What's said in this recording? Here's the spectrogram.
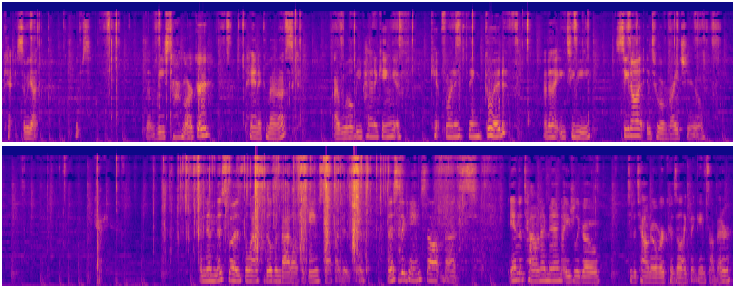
Okay, so we got, oops, the V-Star marker, Panic Mask. I will be panicking if can't find anything good out of that ETB. Seedot into a Raichu. Okay. And then this was the last building battle at the GameStop I visited. this is a GameStop that's in the town I'm in. I usually go to the town over because I like that GameStop better.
